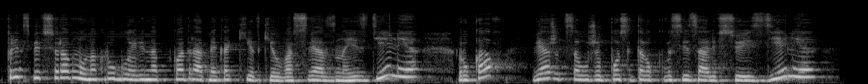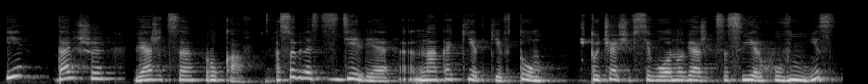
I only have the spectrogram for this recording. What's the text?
В принципе, все равно на круглой или на квадратной кокетке у вас связано изделие. Рукав вяжется уже после того, как вы связали все изделие и дальше вяжется рукав. Особенность изделия на кокетке в том, что чаще всего оно вяжется сверху вниз –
